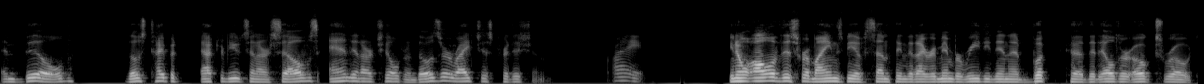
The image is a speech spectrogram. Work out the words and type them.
and build those type of attributes in ourselves and in our children. Those are righteous traditions. Right. You know, all of this reminds me of something that I remember reading in a book uh, that Elder Oaks wrote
